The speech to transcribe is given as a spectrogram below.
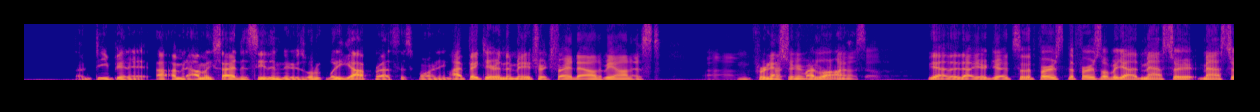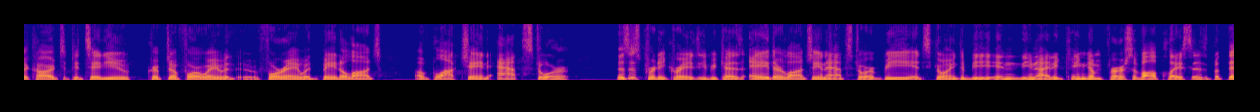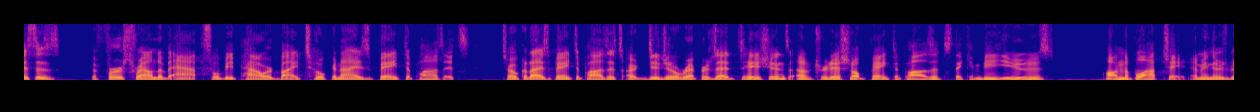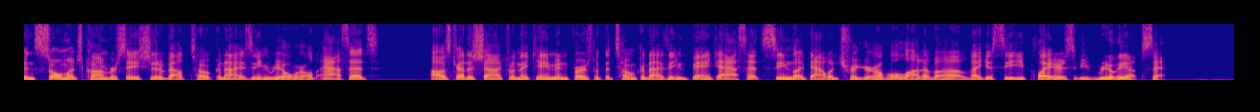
I'm deep in it. I, I mean, I'm excited to see the news. What, what do you got for us this morning? I think you're in the matrix right now, to be honest. Um, pretty sure. So, yeah, no, you're good. So the first, the first one we got Master Mastercard to continue crypto foray with foray with beta launch of blockchain app store. This is pretty crazy because a they're launching an app store. B it's going to be in the United Kingdom first of all places. But this is the first round of apps will be powered by tokenized bank deposits. Tokenized bank deposits are digital representations of traditional bank deposits that can be used on the blockchain. I mean, there's been so much conversation about tokenizing real world assets. I was kind of shocked when they came in first with the tokenizing bank assets. Seemed like that would trigger a whole lot of uh, legacy players to be really upset.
